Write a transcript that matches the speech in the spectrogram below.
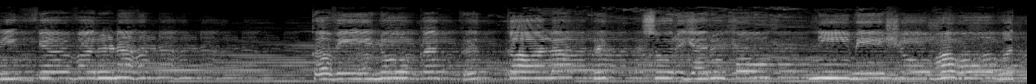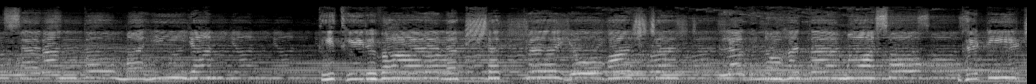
दिव्यवर्णः कविलोककृत्कालकृत् सूर्यरूपो निमेषो भवो वत्सरान्तो महीयान्। तिथिर्वारनक्षत्रयोगाश्च लग्नो हतमासो घटी च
